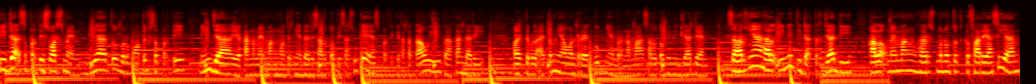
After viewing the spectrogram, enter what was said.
tidak seperti swordsman. Dia tuh bermotif seperti ninja ya karena memang motifnya dari Sarutobi Sasuke ya seperti kita ketahui bahkan dari collectible itemnya Wonder Red Booknya yang bernama Sarutobi Ninja Den seharusnya hal ini tidak terjadi kalau memang harus menuntut kevariasian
